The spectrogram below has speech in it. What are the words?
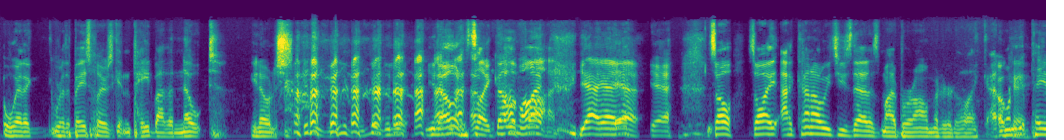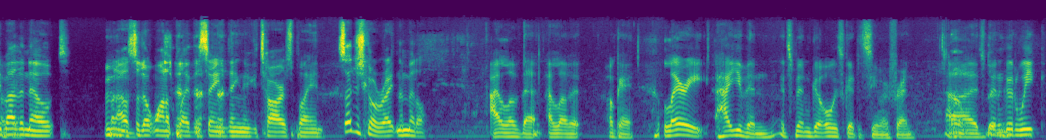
where the where the bass player's getting paid by the note. You know, it's you know, and it's like, come on. Yeah, yeah, yeah. yeah. So so I, I kind of always use that as my barometer to like I don't want to get paid by the note, but I also don't want to play the same thing the guitar is playing. So I just go right in the middle. I love that. I love it. Okay, Larry, how you been? It's been go- always good to see you, my friend. Oh, Uh, it's been a good week.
